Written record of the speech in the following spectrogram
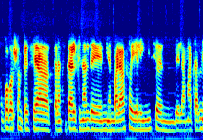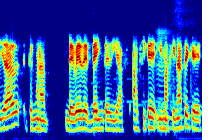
un poco yo empecé a transitar el final de mi embarazo y el inicio de, de la maternidad, tengo una bebé de 20 días, así que Mm. imagínate que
